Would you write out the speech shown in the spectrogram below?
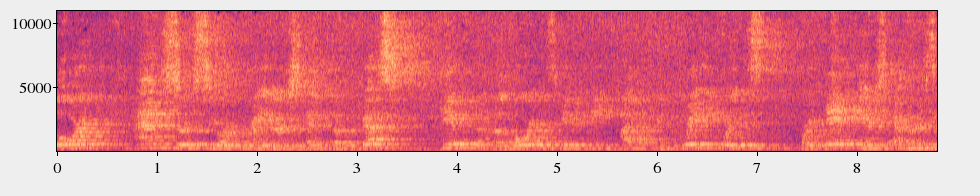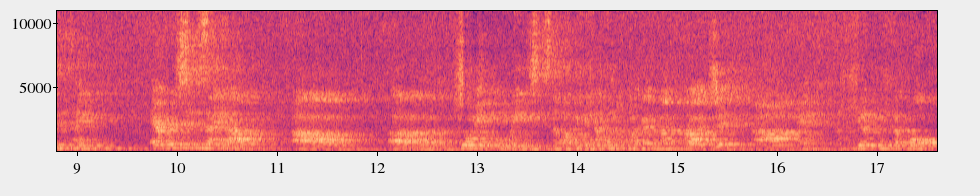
Lord answers your prayers. And the best gift that the Lord has given me, I have been praying for this for 10 years, ever ever since I have uh, uh, joined Oasis, na mabigyan ako ng magandang project. Uh, and ang hirap na hirap po ako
